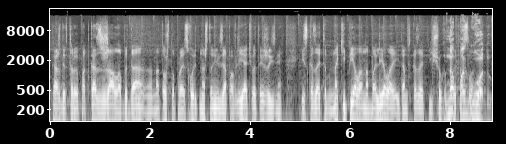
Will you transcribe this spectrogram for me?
каждый второй подкаст с жалобы, да, на то, что происходит, на что нельзя повлиять в этой жизни, и сказать, там, накипело, наболело, и там сказать еще На какое-то слово. погоду.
